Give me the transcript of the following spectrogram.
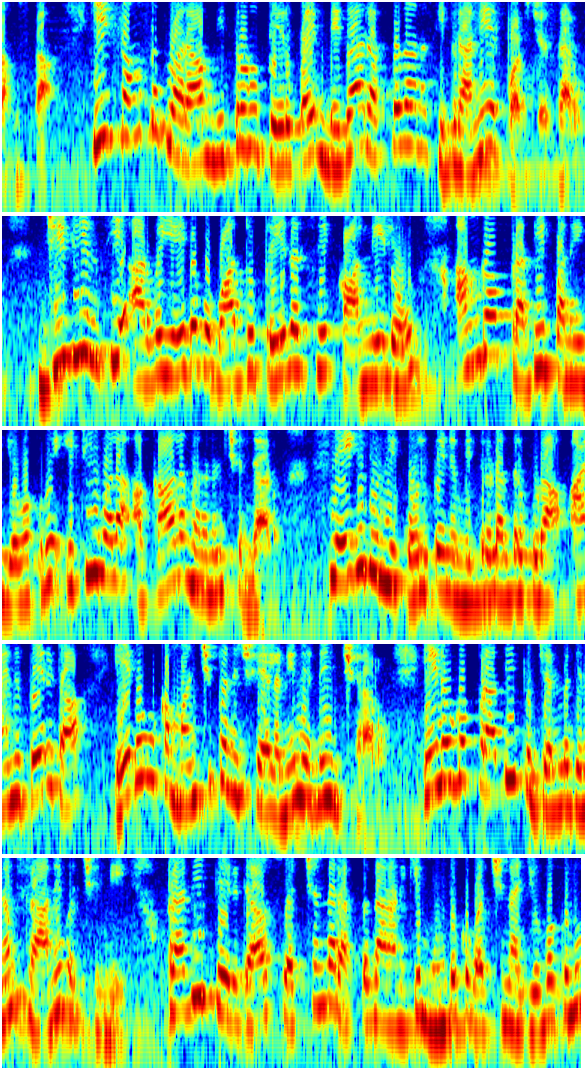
సంస్థ. ఈ సంస్థ ద్వారా మిత్రుడు పేరుపై మెగా రక్తదాన శిబిరాన్ని ఏర్పాటు చేశారు. జీవీఎంసీ అరవై ఐదవ వార్డు ప్రియదర్శిని కాలనీలో అంగ ప్రదీప్ అనే యువకుడు ఇటీవల అకాల మరణం చెందాడు. స్నేహితుడిని కోల్పోయిన మిత్రులందరూ కూడా ఆయన పేరిట ఏదో ఒక మంచి పని చేయాలని నిర్ణయించారు. ఈలోగా ప్రదీప్ జన్మదినం రానే వచ్చింది. ప్రదీప్ పేరిట స్వచ్ఛంద రక్తదానానికి ముందుకు వచ్చిన యువకులు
